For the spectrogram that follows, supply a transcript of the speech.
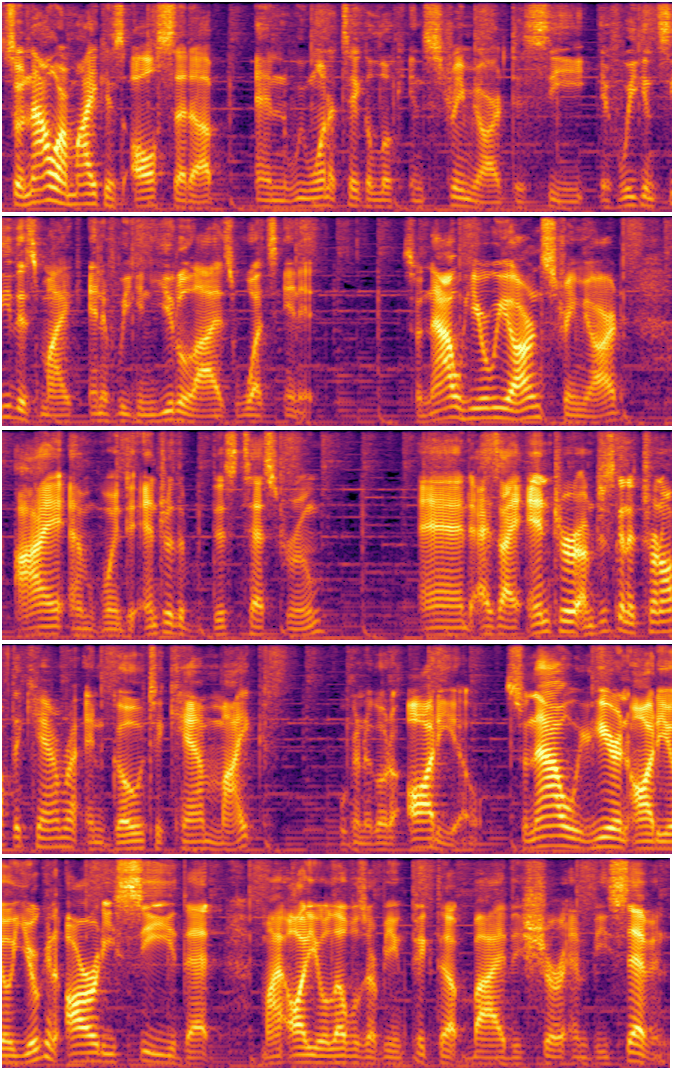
So now our mic is all set up and we want to take a look in StreamYard to see if we can see this mic and if we can utilize what's in it. So now here we are in StreamYard. I am going to enter the, this test room. And as I enter, I'm just going to turn off the camera and go to cam mic. We're gonna go to audio. So now we're here in audio, you can already see that my audio levels are being picked up by the Shure MV7.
